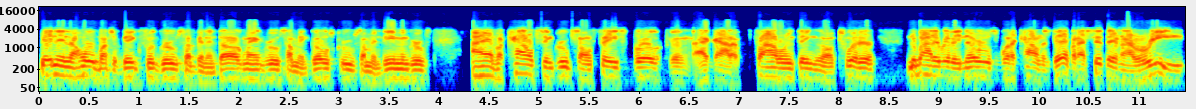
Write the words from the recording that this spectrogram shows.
been in a whole bunch of Bigfoot groups. I've been in Dogman groups. I'm in ghost groups. I'm in demon groups. I have accounts and groups on Facebook and I got a following things on Twitter. Nobody really knows what account is there, but I sit there and I read.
